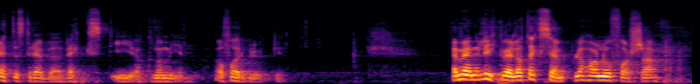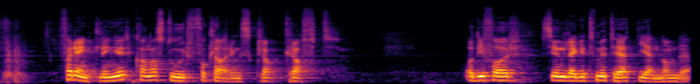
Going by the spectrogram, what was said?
etterstrebe vekst i økonomien og forbruket. Jeg mener likevel at eksempelet har noe for seg. Forenklinger kan ha stor forklaringskraft, og de får sin legitimitet gjennom det.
